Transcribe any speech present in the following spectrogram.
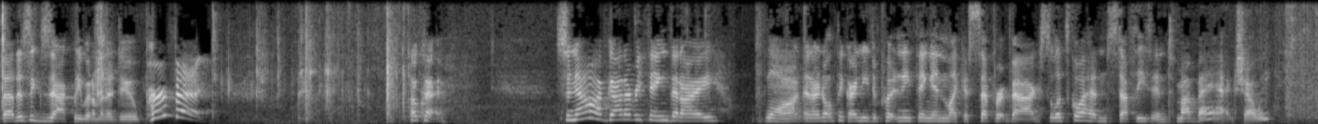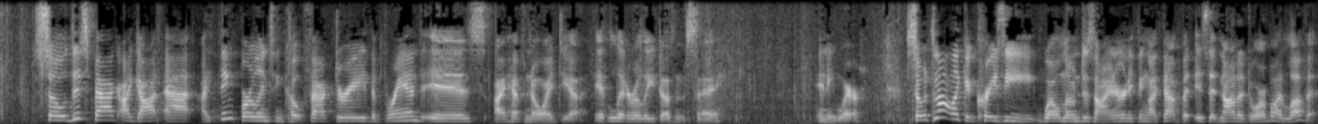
That is exactly what I'm to do. Perfect! Okay. So now I've got everything that I want, and I don't think I need to put anything in like a separate bag. So let's go ahead and stuff these into my bag, shall we? So this bag I got at, I think Burlington Coat Factory. The brand is, I have no idea. It literally doesn't say anywhere. So it's not like a crazy well-known design or anything like that, but is it not adorable? I love it.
